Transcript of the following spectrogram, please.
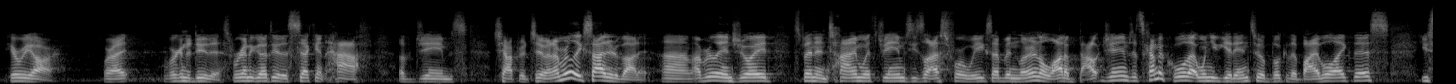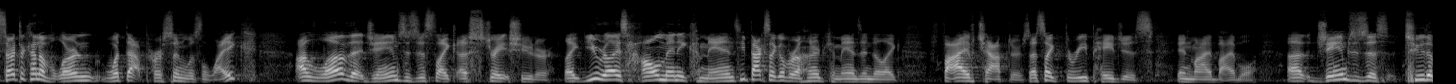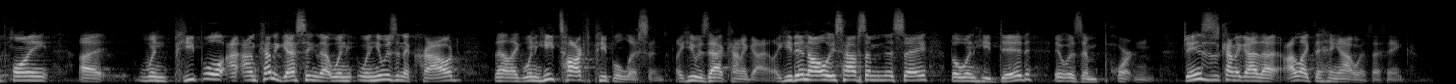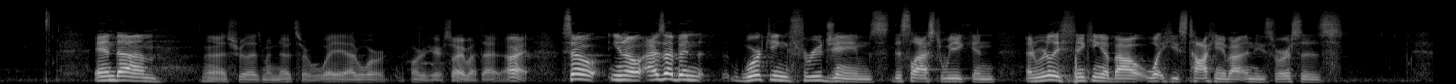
here we are, all right? We're going to do this. We're going to go through the second half of James chapter 2. And I'm really excited about it. Um, I've really enjoyed spending time with James these last four weeks. I've been learning a lot about James. It's kind of cool that when you get into a book of the Bible like this, you start to kind of learn what that person was like. I love that James is just like a straight shooter. Like, you realize how many commands, he packs like over 100 commands into like five chapters. That's like three pages in my Bible. Uh, James is just to the point. Uh, when people, I, I'm kind of guessing that when, when he was in a crowd, that like when he talked, people listened. Like he was that kind of guy. Like he didn't always have something to say, but when he did, it was important. James is the kind of guy that I like to hang out with, I think. And um, oh, I just realized my notes are way out of order here. Sorry about that. All right. So, you know, as I've been working through James this last week and, and really thinking about what he's talking about in these verses,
